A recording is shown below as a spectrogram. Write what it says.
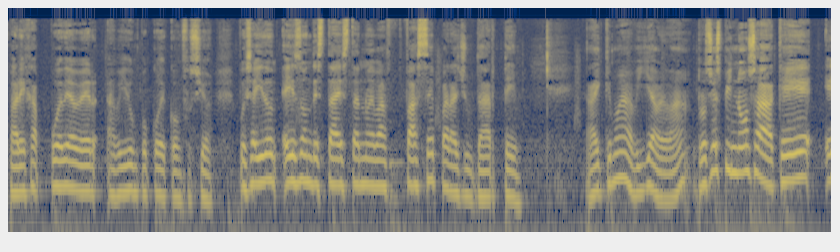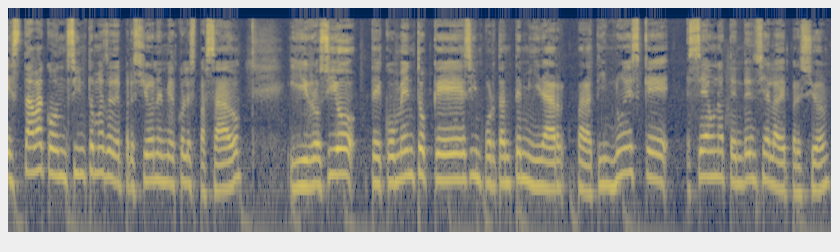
pareja, puede haber habido un poco de confusión. Pues ahí es donde está esta nueva fase para ayudarte. Ay, qué maravilla, ¿verdad? Rocío Espinosa, que estaba con síntomas de depresión el miércoles pasado. Y Rocío, te comento que es importante mirar para ti. No es que sea una tendencia a la depresión,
